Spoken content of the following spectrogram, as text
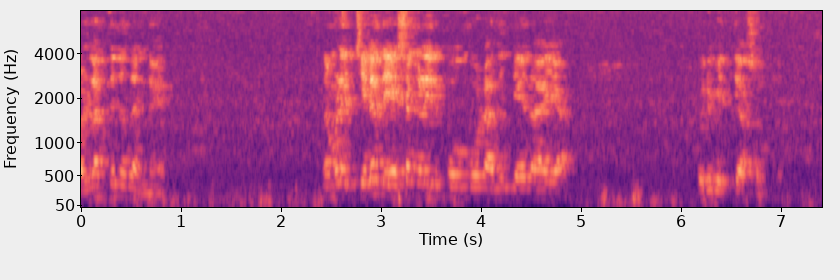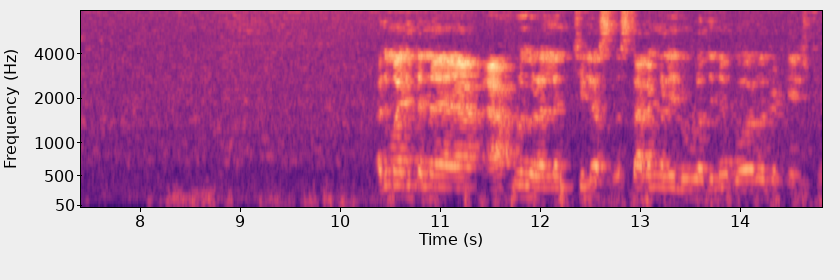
വെള്ളത്തിന് തന്നെ നമ്മൾ ചില ദേശങ്ങളിൽ പോകുമ്പോൾ അതിന്റേതായ ഒരു വ്യത്യാസമുണ്ട്. അതുമാതിരി തന്നെ ആപ്പിളുകളെല്ലാം ചില സ്ഥലങ്ങളിലുള്ളതിന് വേറൊരു ടേസ്റ്റ്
